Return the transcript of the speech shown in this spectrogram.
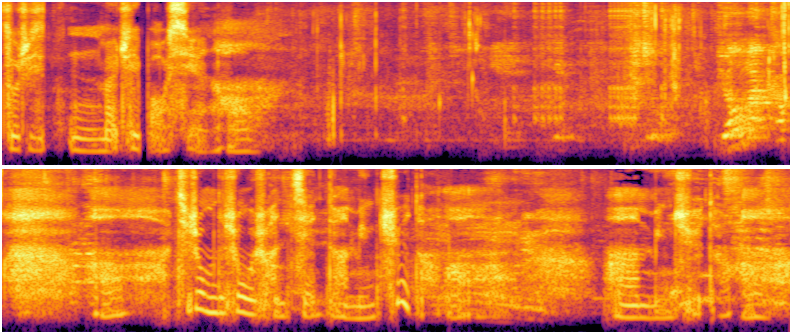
做这些嗯买这些保险啊。啊，其实我们的生活是很简单、很明确的啊，很明确的啊。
